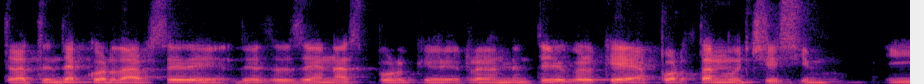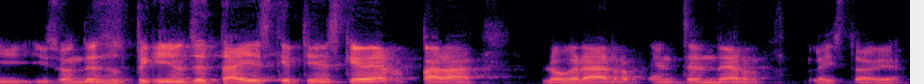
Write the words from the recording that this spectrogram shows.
traten de acordarse de, de esas escenas porque realmente yo creo que aportan muchísimo y, y, son de esos pequeños detalles que tienes que ver para lograr entender la historia.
